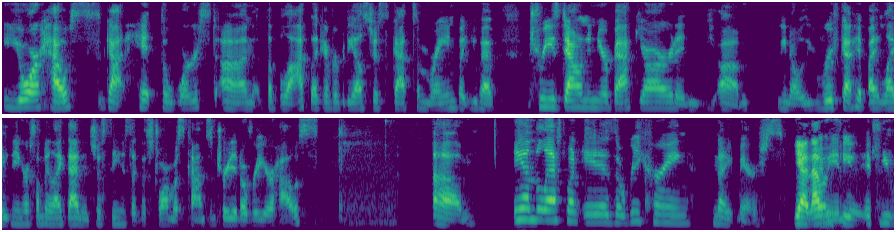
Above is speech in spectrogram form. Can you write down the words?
your house got hit the worst on the block, like everybody else just got some rain, but you have trees down in your backyard and um, you know, your roof got hit by lightning or something like that, and it just seems like the storm was concentrated over your house. Um, and the last one is a recurring nightmares. Yeah, that I mean, huge. If you,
